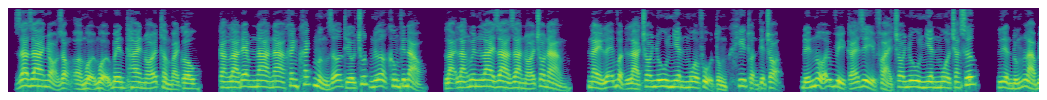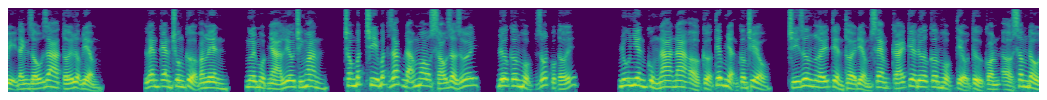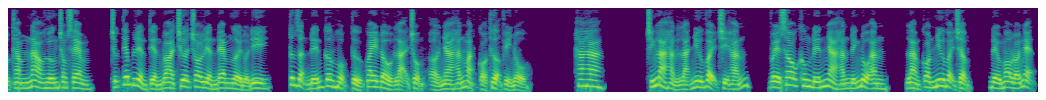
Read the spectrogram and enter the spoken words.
Ra ra nhỏ giọng ở muội muội bên thai nói thầm vài câu, càng là đem na na khanh khách mừng rỡ thiếu chút nữa không phiên đảo, lại là nguyên lai ra ra nói cho nàng, này lễ vật là cho nhu nhiên mua phụ tùng khi thuận tiện chọn, đến nỗi vì cái gì phải cho nhu nhiên mua trang sức, liền đúng là bị đánh dấu ra tới lượng điểm. Len ken chuông cửa vang lên, người một nhà liêu chính hoan, trong bất chi bất giác đã mau 6 giờ rưỡi, đưa cơm hộp rốt cuộc tới. Nhu nhiên cùng na na ở cửa tiếp nhận cơm chiều, Trí Dương lấy tiền thời điểm xem cái kia đưa cơm hộp tiểu tử còn ở sâm đầu thăm nào hướng trong xem, trực tiếp liền tiền đoa chưa cho liền đem người đuổi đi, tức giận đến cơm hộp tử quay đầu lại trộm ở nhà hắn mặt cỏ thượng phỉ nổ. Ha ha! Chính là hẳn là như vậy chị hắn, về sau không đến nhà hắn đính đồ ăn, làm còn như vậy chậm, đều mau đói nghẹn.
